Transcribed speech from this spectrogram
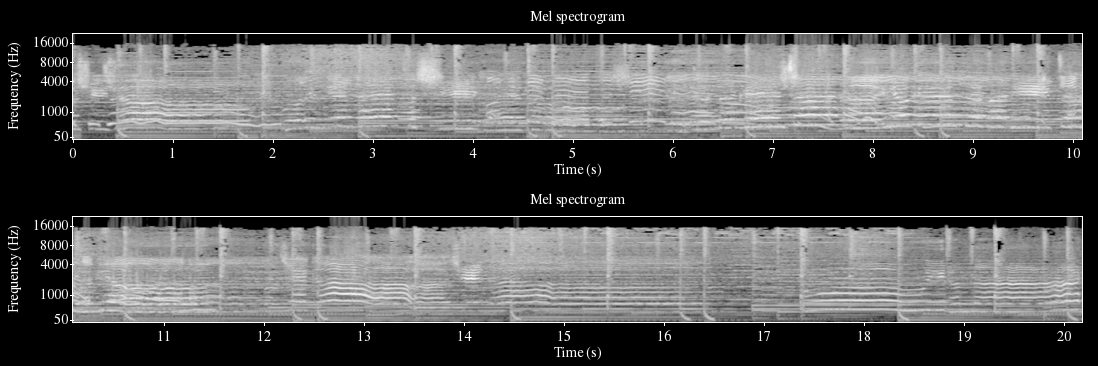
것이죠. 모든 게 내 탓이라 해도 그래도 괜찮아요. 그때만 있다면 언제가 지나 오 일어날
